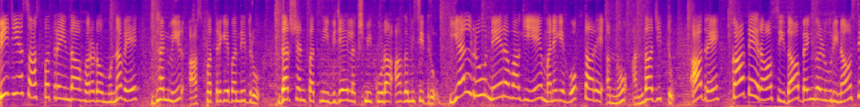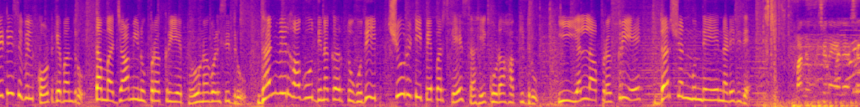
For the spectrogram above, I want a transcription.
ಬಿಜಿಎಸ್ ಆಸ್ಪತ್ರೆಯಿಂದ ಹೊರಡೋ ಮುನ್ನವೇ ಧನ್ವೀರ್ ಆಸ್ಪತ್ರೆಗೆ ಬಂದಿದ್ರು. ದರ್ಶನ್ ಪತ್ನಿ ವಿಜಯಲಕ್ಷ್ಮಿ ಕೂಡ ಆಗಮಿಸಿದ್ರು. ಎಲ್ರೂ ನೇರವಾಗಿಯೇ ಮನೆಗೆ ಹೋಗ್ತಾರೆ ಅನ್ನೋ ಅಂದಾಜಿತ್ತು. ಆದ್ರೆ ಕಾಟೆ ಸೀದಾ ಬೆಂಗಳೂರಿನ ಸಿಟಿ ಸಿವಿಲ್ ಕೋರ್ಟ್ಗೆ ಬಂದ್ರು. ತಮ್ಮ ಜಾಮೀನು ಪ್ರಕ್ರಿಯೆ ಪೂರ್ಣಗೊಳಿಸಿದ್ರು. ಧನ್ವೀರ್ ಹಾಗೂ ದಿನಕರ್ ತುಗುದೀಪ್ ಶ್ಯೂರಿಟಿ ಪೇಪರ್ಸ್ಗೆ ಸಹಿ ಕೂಡ ಹಾಕಿದ್ರು. ಈ ಎಲ್ಲ ಪ್ರಕ್ರಿಯೆ ದರ್ಶನ್ ಮುಂದೆಯೇ ನಡೆದಿದೆ. ಮೊನ್ನೆ ಉಚ್ಚ ನ್ಯಾಯಾಲಯ ಮೇಲ್ಕೊಡುವಂತ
